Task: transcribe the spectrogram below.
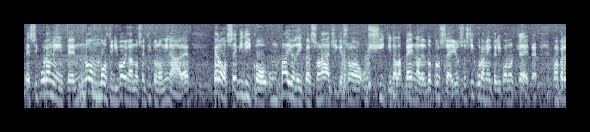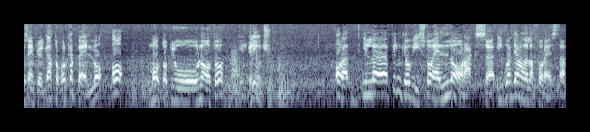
e sicuramente non molti di voi l'hanno sentito nominare, però se vi dico un paio dei personaggi che sono usciti dalla penna del Dottor Seius sicuramente li conoscete, come per esempio il gatto col cappello o, molto più noto, il Grinch. Ora, il film che ho visto è Lorax, il guardiano della foresta.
